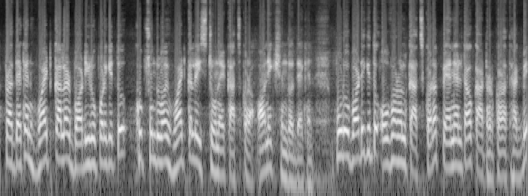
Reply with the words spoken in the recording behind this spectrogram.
আপনারা দেখেন হোয়াইট কালার বডির উপরে কিন্তু খুব সুন্দরভাবে হোয়াইট কালার স্টোনের কাজ করা অনেক সুন্দর দেখেন। পুরো বডি কিন্তু ওভারঅল কাজ করা প্যানেলটাও কাটার করা থাকবে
